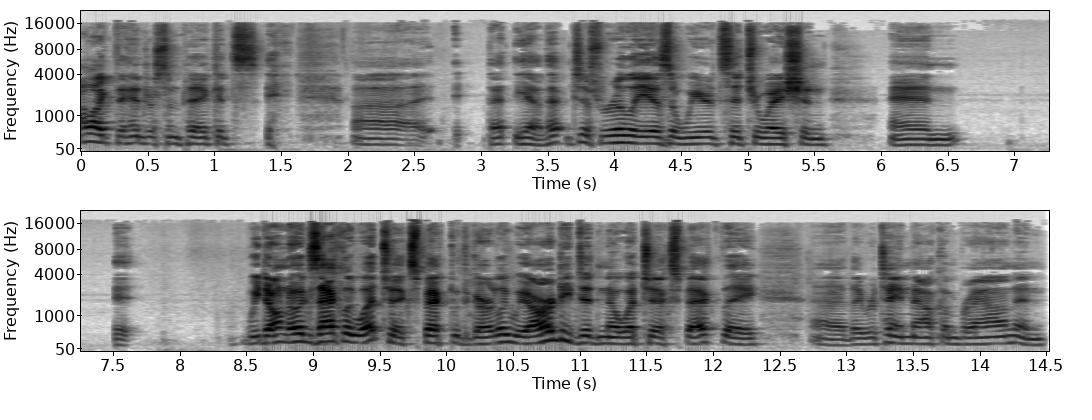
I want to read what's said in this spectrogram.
I like the Henderson pick. It's uh, that yeah, that just really is a weird situation, and it we don't know exactly what to expect with Gurley. We already didn't know what to expect. They uh, they retained Malcolm Brown, and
